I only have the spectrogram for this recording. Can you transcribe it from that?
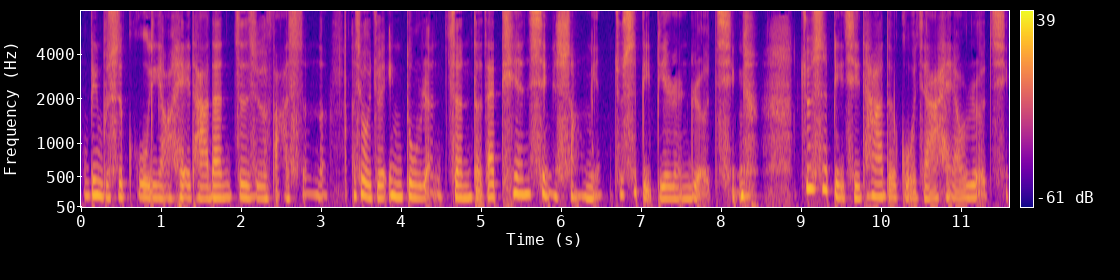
我并不是故意要黑他，但这就是发生了。而且我觉得印度人真的在天性上面就是比别人热情，就是比其他的国家还要热情。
